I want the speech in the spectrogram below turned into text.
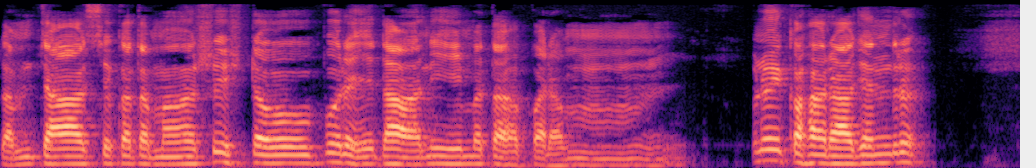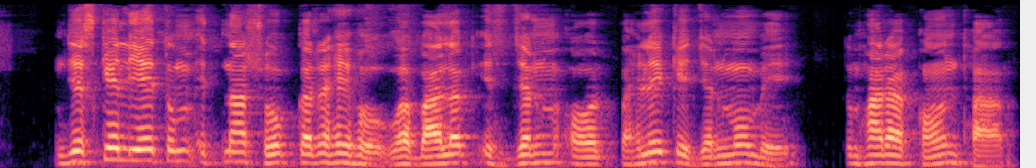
तम चास्य कथम शिष्टो पुरे दानी मत परम। उन्हें कहा, राजेंद्र जिसके लिए तुम इतना शोक कर रहे हो, वह बालक इस जन्म और पहले के जन्मों में तुम्हारा कौन था?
